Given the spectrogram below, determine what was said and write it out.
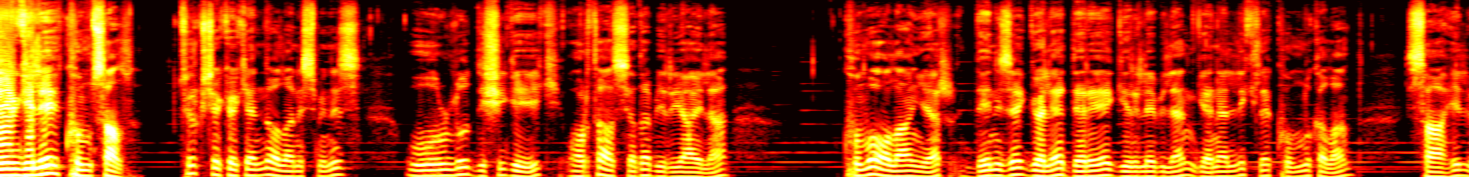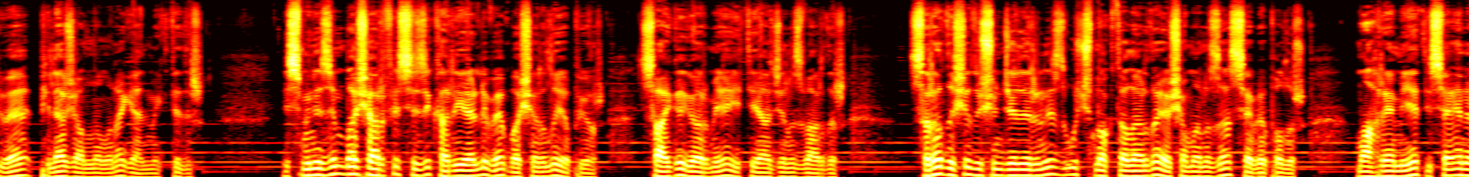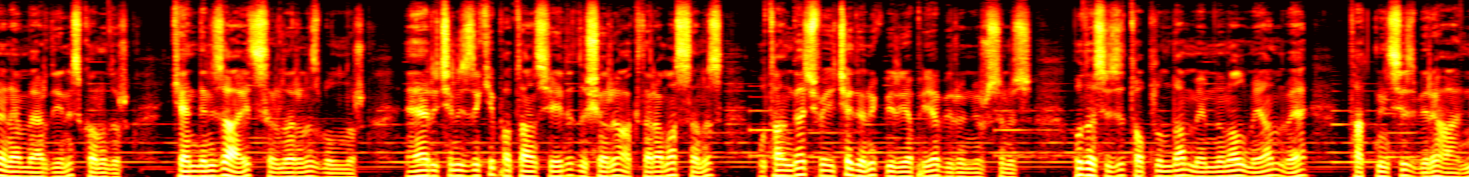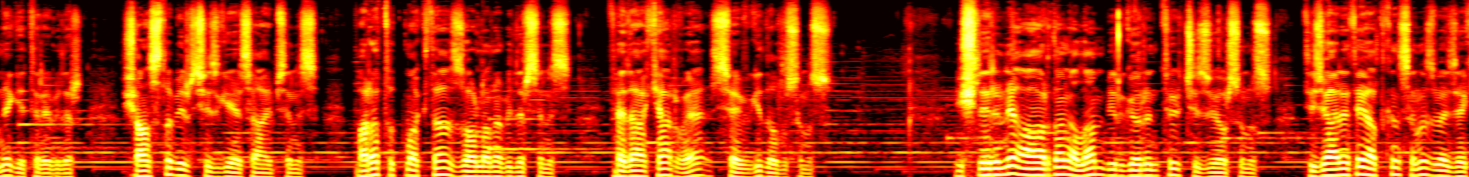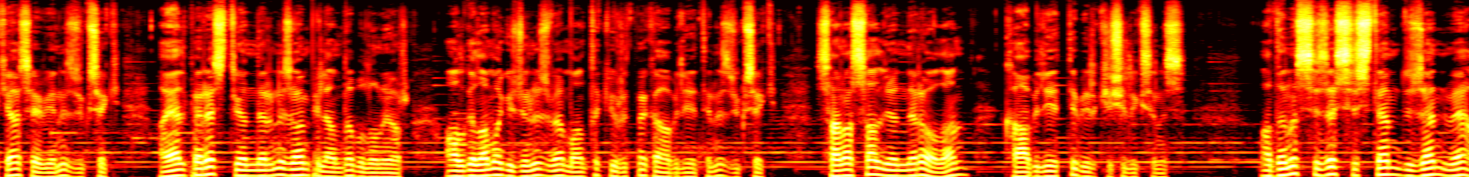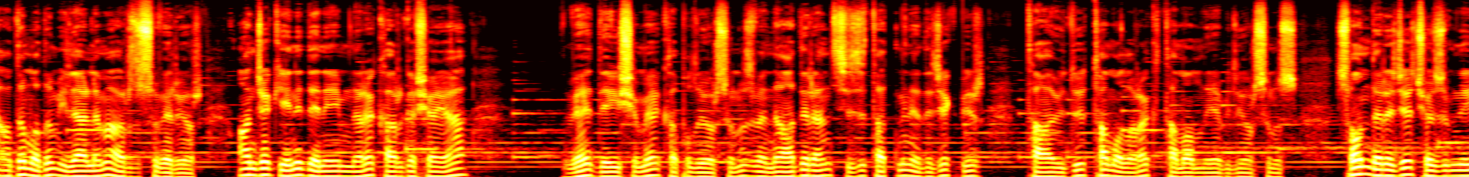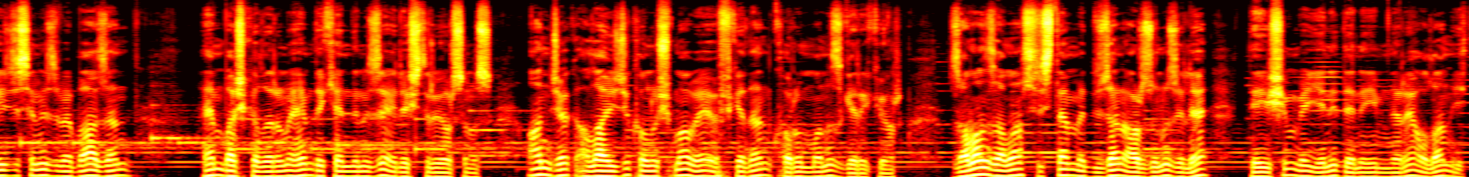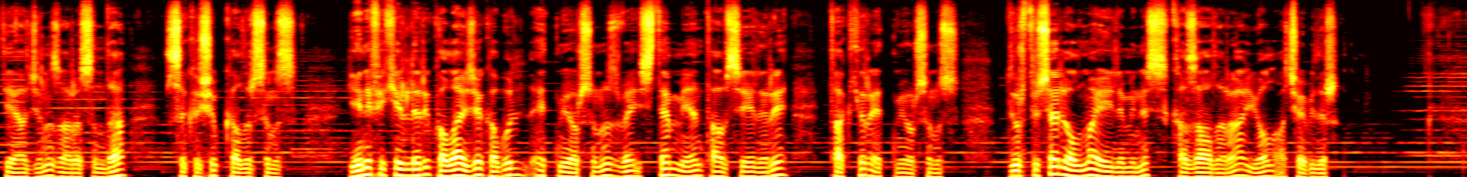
Sevgili kumsal, Türkçe kökenli olan isminiz uğurlu dişi geyik, Orta Asya'da bir yayla, kumu olan yer, denize, göle, dereye girilebilen genellikle kumluk alan, sahil ve plaj anlamına gelmektedir. İsminizin baş harfi sizi kariyerli ve başarılı yapıyor. Saygı görmeye ihtiyacınız vardır. Sıra dışı düşünceleriniz uç noktalarda yaşamanıza sebep olur. Mahremiyet ise en önem verdiğiniz konudur. Kendinize ait sırlarınız bulunur. Eğer içinizdeki potansiyeli dışarı aktaramazsanız utangaç ve içe dönük bir yapıya bürünürsünüz. Bu da sizi toplumdan memnun olmayan ve tatminsiz biri haline getirebilir. Şanslı bir çizgiye sahipsiniz. Para tutmakta zorlanabilirsiniz. Fedakar ve sevgi dolusunuz. İşlerini ağırdan alan bir görüntü çiziyorsunuz. Ticarete yatkınsınız ve zeka seviyeniz yüksek. Hayalperest yönleriniz ön planda bulunuyor. Algılama gücünüz ve mantık yürütme kabiliyetiniz yüksek. Sanatsal yönleri olan kabiliyetli bir kişiliksiniz. Adınız size sistem, düzen ve adım adım ilerleme arzusu veriyor. Ancak yeni deneyimlere, kargaşaya ve değişime kapılıyorsunuz ve nadiren sizi tatmin edecek bir taahhüdü tam olarak tamamlayabiliyorsunuz. Son derece çözümleyicisiniz ve bazen hem başkalarını hem de kendinizi eleştiriyorsunuz. Ancak alaycı konuşma ve öfkeden korunmanız gerekiyor. Zaman zaman sistem ve düzen arzunuz ile değişim ve yeni deneyimlere olan ihtiyacınız arasında sıkışıp kalırsınız. Yeni fikirleri kolayca kabul etmiyorsunuz ve istenmeyen tavsiyeleri takdir etmiyorsunuz. Dürtüsel olma eğiliminiz kazalara yol açabilir.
